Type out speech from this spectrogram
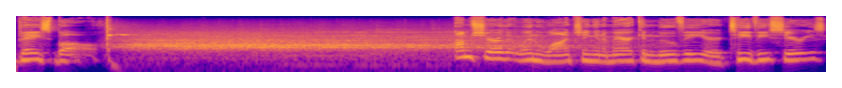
baseball. I'm sure that when watching an American movie or TV series,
